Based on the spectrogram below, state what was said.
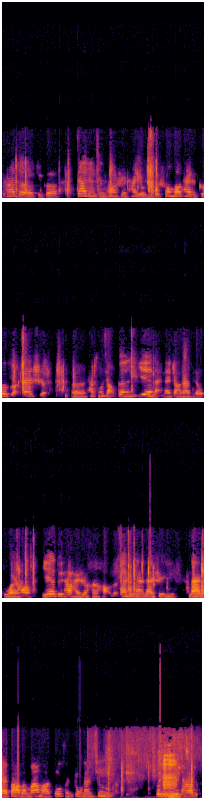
他的这个家庭情况是，他有一个双胞胎的哥哥，但是，呃，他从小跟爷爷奶奶长大比较多，然后爷爷对他还是很好的，但是奶奶是一奶奶、爸爸妈妈都很重男轻女，所以对他就是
